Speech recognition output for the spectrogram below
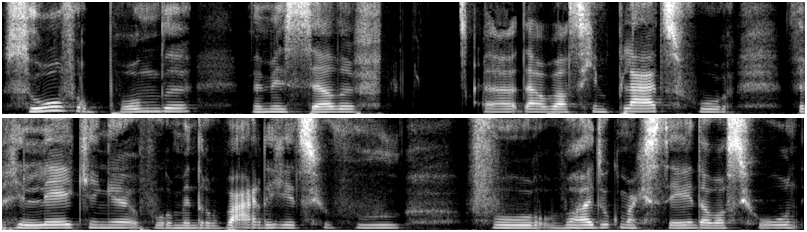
Zo verbonden met mezelf. Uh, daar was geen plaats voor vergelijkingen, voor minderwaardigheidsgevoel, voor wat het ook mag zijn. Dat was gewoon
